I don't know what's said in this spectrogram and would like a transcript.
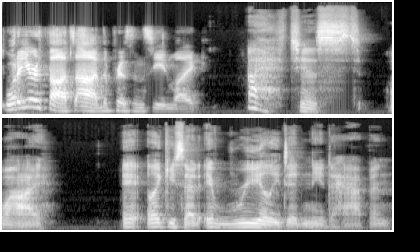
what are your thoughts on the prison scene, Mike? Uh, just why? It like you said, it really didn't need to happen.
